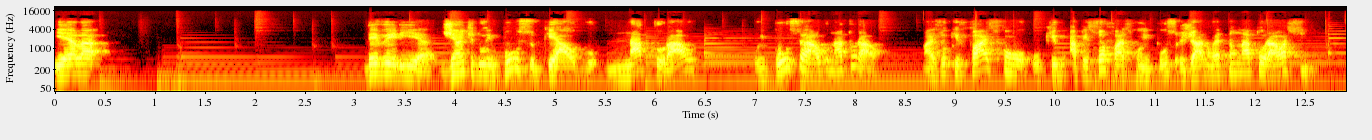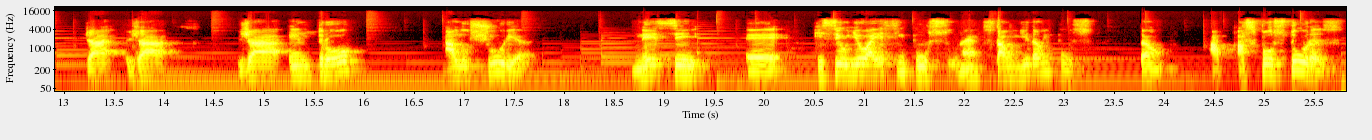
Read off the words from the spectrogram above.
e ela deveria, diante do impulso, que é algo natural, o impulso é algo natural. Mas o que faz com o que a pessoa faz com o impulso já não é tão natural assim. Já já já entrou a luxúria nesse é, que se uniu a esse impulso, né? Está unida ao impulso. Então, a, as posturas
